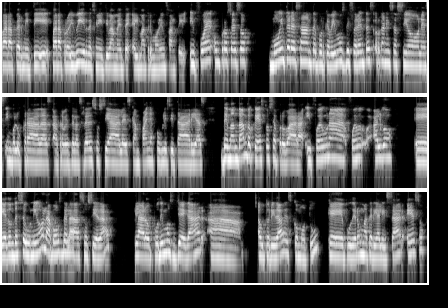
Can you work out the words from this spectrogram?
para permitir, para prohibir definitivamente el matrimonio infantil. Y fue un proceso muy interesante porque vimos diferentes organizaciones involucradas a través de las redes sociales, campañas publicitarias, demandando que esto se aprobara. Y fue, una, fue algo eh, donde se unió la voz de la sociedad. Claro, pudimos llegar a autoridades como tú que pudieron materializar eso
